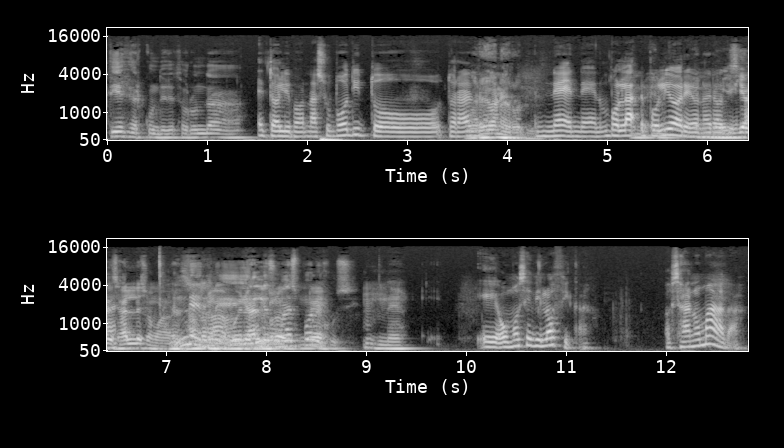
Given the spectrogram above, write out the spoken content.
τι έρχονται και θεωρούν τα... Ε, το λοιπόν, να σου πω ότι το. Τώρα, Ωραίο ερώτημα. Ναι, ναι, πολλά, πολύ ωραίο Εννοείς Για τις ερώτημα. άλλες ομάδες. Ναι, Αλλά ναι, που οι είναι άλλες πρώτη, ομάδες που ναι. έχουν. Ναι. Ε, Όμως δηλώθηκα. Σαν ομάδα.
